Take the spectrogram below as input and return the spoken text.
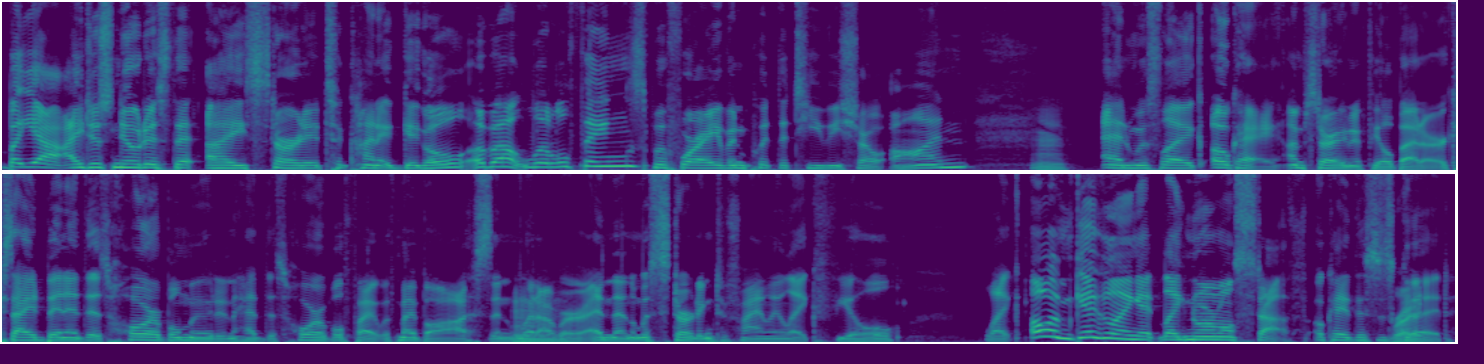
but yeah, I just noticed that I started to kind of giggle about little things before I even put the TV show on. Mm. And was like, okay, I'm starting to feel better because I had been in this horrible mood and had this horrible fight with my boss and hmm. whatever, mm. and then was starting to finally like feel like, oh, I'm giggling at like normal stuff. Okay, this is right. good.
